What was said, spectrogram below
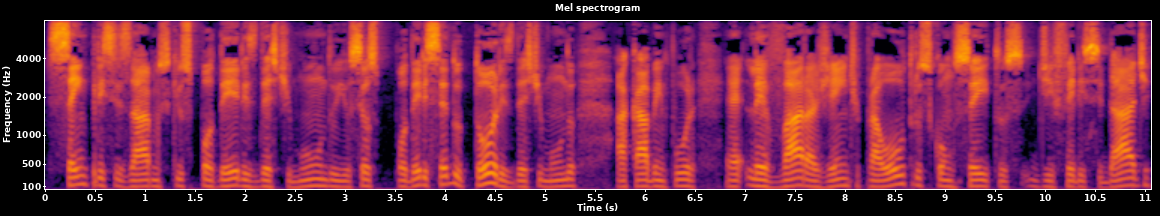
sem precisarmos que os poderes deste mundo e os seus poderes sedutores deste mundo acabem por é, levar a gente para outros conceitos de felicidade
